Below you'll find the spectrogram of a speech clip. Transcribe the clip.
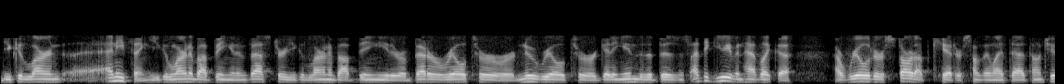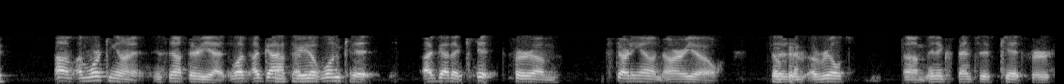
You could learn uh, anything. You can learn about being an investor. You can learn about being either a better realtor or a new realtor or getting into the business. I think you even have like a a realtor startup kit or something like that, don't you? Um, I'm working on it. It's not there yet. Well, I've got I've got one kit. I've got a kit for um starting out in REO. So okay. there's a, a real um, inexpensive kit for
